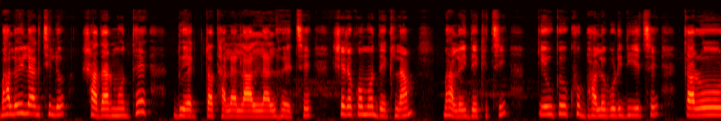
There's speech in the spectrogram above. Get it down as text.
ভালোই লাগছিল। সাদার মধ্যে দু একটা থালা লাল লাল হয়েছে, সেরকমও দেখলাম, ভালোই দেখেছি। কেউ কেউ খুব ভালো বড়ি দিয়েছে, কারোর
